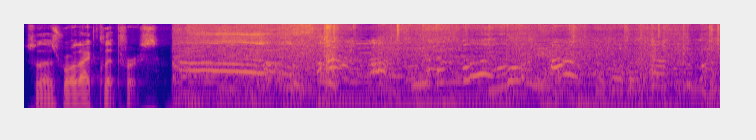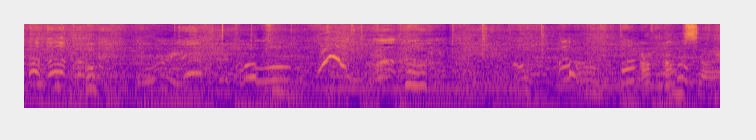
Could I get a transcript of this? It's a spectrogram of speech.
So let's roll that clip first. I'm sorry.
